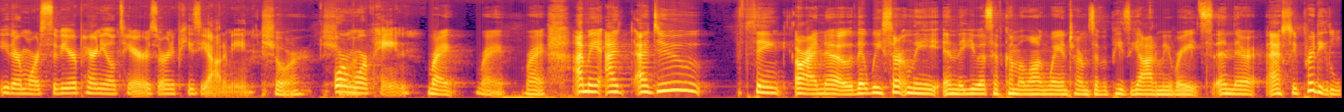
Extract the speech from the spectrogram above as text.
either more severe perineal tears or an episiotomy. Sure, sure. Or more pain. Right, right, right. I mean, I I do think or I know that we certainly in the US have come a long way in terms of episiotomy rates and they're actually pretty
